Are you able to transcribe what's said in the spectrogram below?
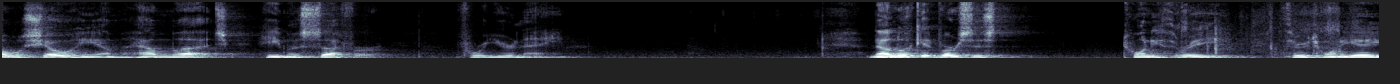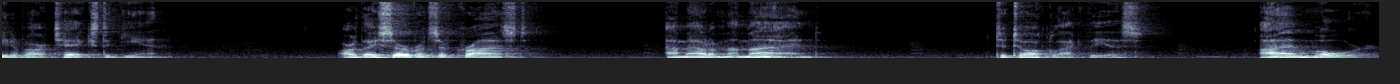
will show him how much he must suffer for your name. Now look at verses 23 through 28 of our text again. Are they servants of Christ? I'm out of my mind to talk like this. I am more.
